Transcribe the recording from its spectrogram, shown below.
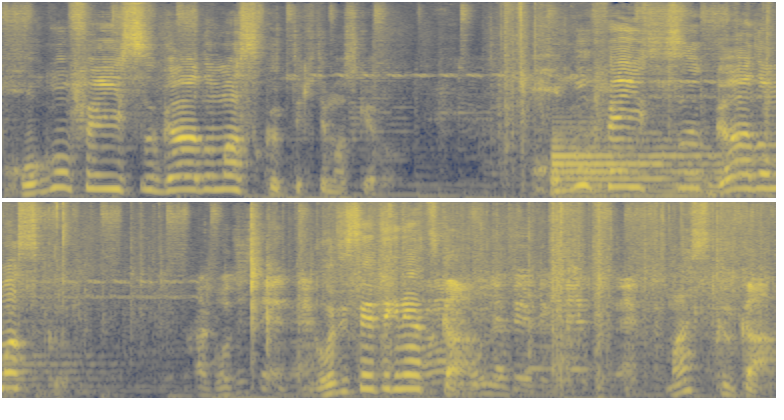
保護フェイスガードマスクって来てますけど。保護フェイスガードマスク？あご時世ね。ご時世的なやつか。ご時世的なやつね。マスクか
